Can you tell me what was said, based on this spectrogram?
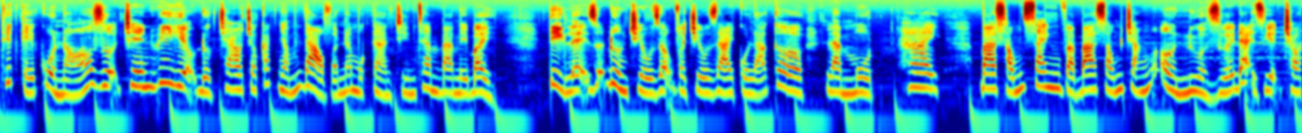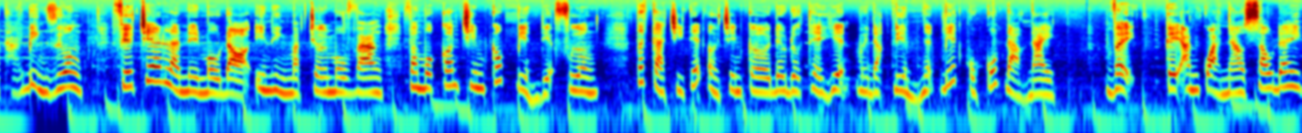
Thiết kế của nó dựa trên huy hiệu được trao cho các nhóm đảo vào năm 1937. Tỷ lệ giữa đường chiều rộng và chiều dài của lá cờ là 1, 2, ba sóng xanh và ba sóng trắng ở nửa dưới đại diện cho Thái Bình Dương. Phía trên là nền màu đỏ in hình mặt trời màu vàng và một con chim cốc biển địa phương. Tất cả chi tiết ở trên cờ đều được thể hiện với đặc điểm nhận biết của quốc đảo này. Vậy, cây ăn quả nào sau đây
